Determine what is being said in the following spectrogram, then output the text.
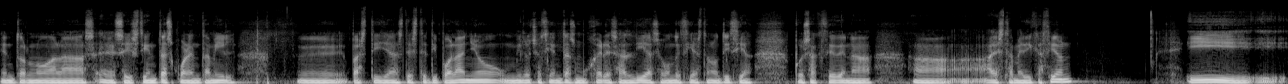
en torno a las eh, 640.000 eh, pastillas de este tipo al año, 1.800 mujeres al día, según decía esta noticia, pues acceden a, a esta medicación y,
